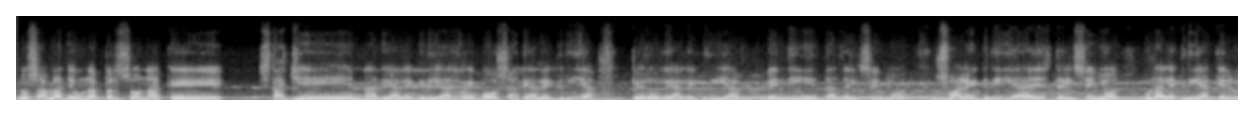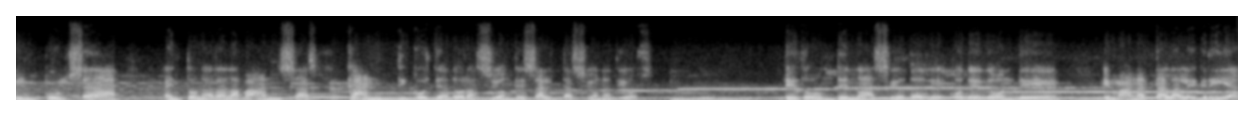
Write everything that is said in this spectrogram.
nos habla de una persona que está llena de alegría, rebosa de alegría, pero de alegría venida del Señor. Su alegría es del Señor, una alegría que lo impulsa a entonar alabanzas, cánticos de adoración, de exaltación a Dios. ¿De dónde nace o de, o de dónde emana tal alegría?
